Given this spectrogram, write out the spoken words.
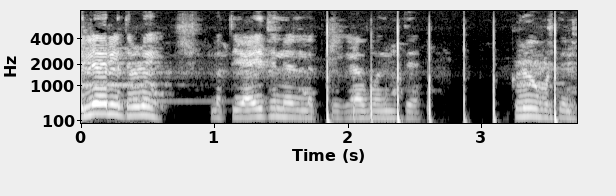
ಇಲ್ಲೇ ಇರಲಿ ತೊಡಿ. ಮತ್ತೆ ಐದು ದಿನ ಕೇಳಿ ಬಂದಿದ್ದೆ. ಹೋಗ್ಬಿಡ್ತೀನಿ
